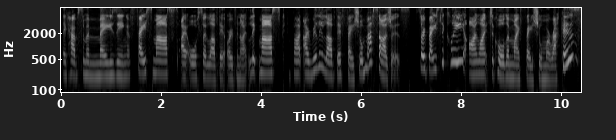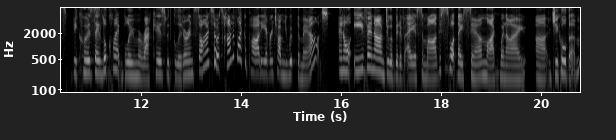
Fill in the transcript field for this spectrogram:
They have some amazing face masks. I also love their overnight lip mask, but I really love their facial massages. So basically, I like to call them my facial maracas because they look like blue maracas with glitter inside. So it's kind of like a party every time you whip them out. And I'll even um, do a bit of ASMR. This is what they sound like when I uh, jiggle them.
